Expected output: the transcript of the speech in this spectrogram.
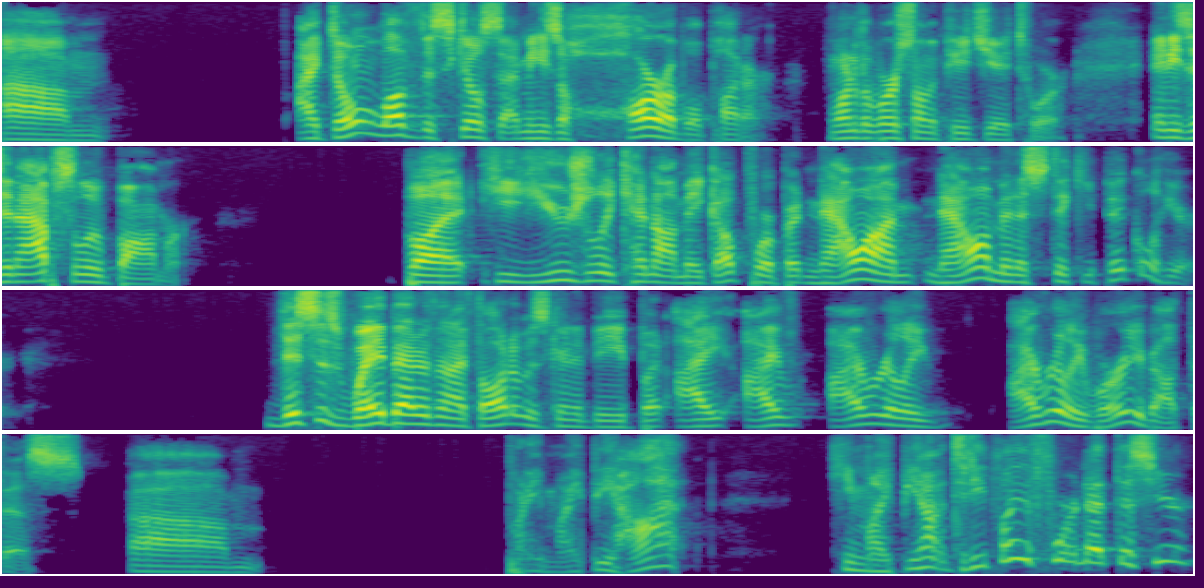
Um, I don't love the skill set. I mean, he's a horrible putter, one of the worst on the PGA Tour, and he's an absolute bomber. But he usually cannot make up for it. But now I'm now I'm in a sticky pickle here. This is way better than I thought it was going to be, but I I I really I really worry about this. Um, but he might be hot. He might be hot. Did he play the Fortinet this year?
